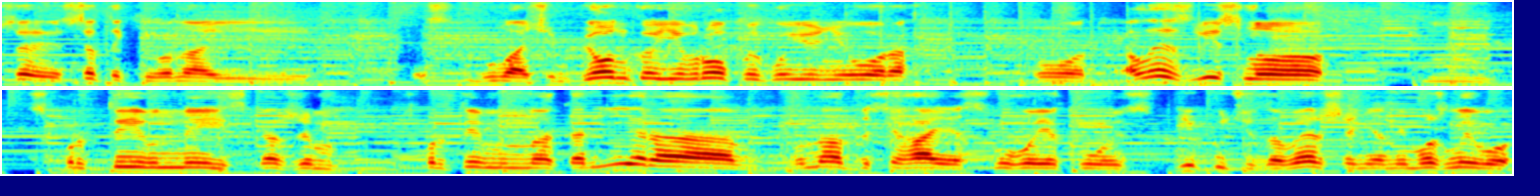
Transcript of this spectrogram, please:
все, все-таки вона і була чемпіонкою Європи по юніорах. От. Але, звісно, спортивний, скажімо, спортивна кар'єра, вона досягає свого якогось піку чи завершення. Неможливо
